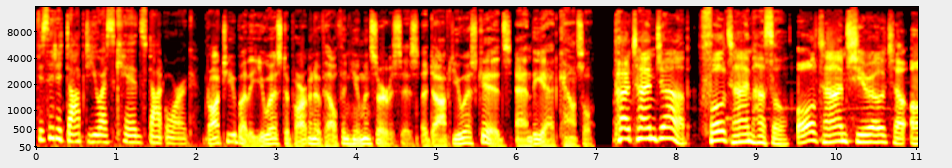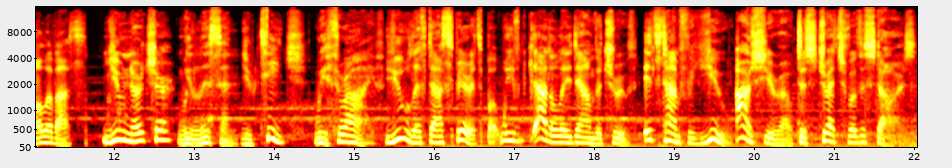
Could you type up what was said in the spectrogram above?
visit adoptuskids.org. Brought to you by the U.S. Department of Health and Human Services, Adopt U.S. Kids, and the Ad Council. Part time job, full time hustle, all time Shero to all of us. You nurture, we listen. You teach, we thrive. You lift our spirits, but we've got to lay down the truth. It's time for you, our Shero, to stretch for the stars.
